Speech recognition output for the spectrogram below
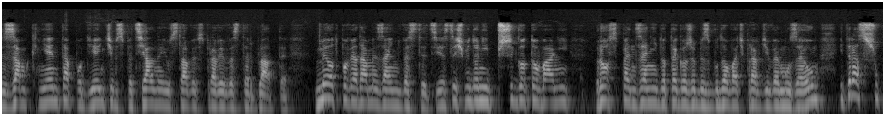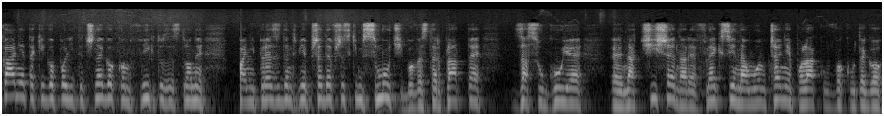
zamknięta podjęciem specjalnej ustawy w sprawie Westerplatte. My odpowiadamy za inwestycje, jesteśmy do niej przygotowani, rozpędzeni do tego, żeby zbudować prawdziwe muzeum. I teraz szukanie takiego politycznego konfliktu ze strony pani prezydent mnie przede wszystkim smuci, bo Westerplatte zasługuje e, na ciszę, na refleksję, na łączenie Polaków wokół tego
